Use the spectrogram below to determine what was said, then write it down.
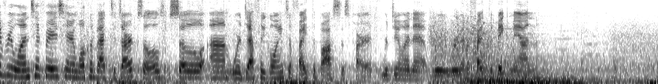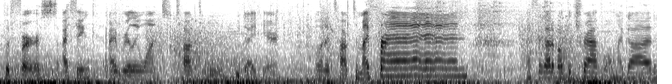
everyone, Tiffaries here and welcome back to Dark Souls. So, um, we're definitely going to fight the boss this part. We're doing it. We're, we're gonna fight the big man. But first, I think I really want to talk to- ooh, who died here? I want to talk to my friend! I forgot about the trap, oh my god.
